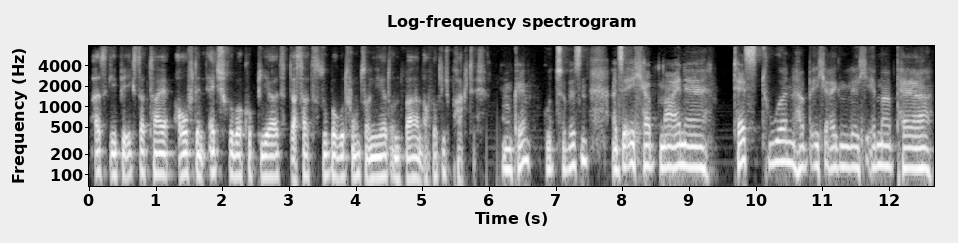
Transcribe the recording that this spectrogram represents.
als GPX-Datei auf den Edge rüber kopiert. Das hat super gut funktioniert und war dann auch wirklich praktisch. Okay, gut zu wissen. Also ich habe meine Testtouren habe ich eigentlich immer per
